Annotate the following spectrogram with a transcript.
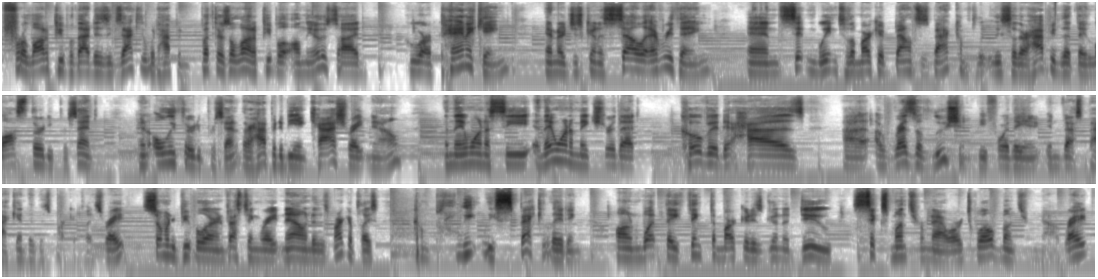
for a lot of people, that is exactly what happened. But there's a lot of people on the other side who are panicking and are just going to sell everything and sit and wait until the market bounces back completely. So they're happy that they lost 30% and only 30%. They're happy to be in cash right now. And they want to see, and they want to make sure that COVID has uh, a resolution before they invest back into this marketplace, right? So many people are investing right now into this marketplace, completely speculating on what they think the market is going to do six months from now or 12 months from now, right?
